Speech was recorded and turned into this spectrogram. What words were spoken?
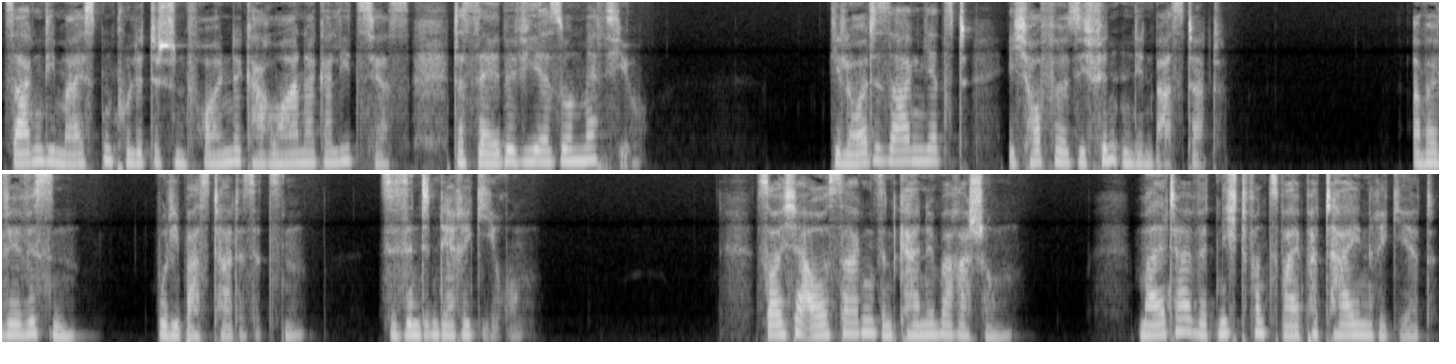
sagen die meisten politischen Freunde Caruana Galizias, dasselbe wie ihr Sohn Matthew. Die Leute sagen jetzt, ich hoffe, sie finden den Bastard. Aber wir wissen, wo die Bastarde sitzen. Sie sind in der Regierung. Solche Aussagen sind keine Überraschung. Malta wird nicht von zwei Parteien regiert,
